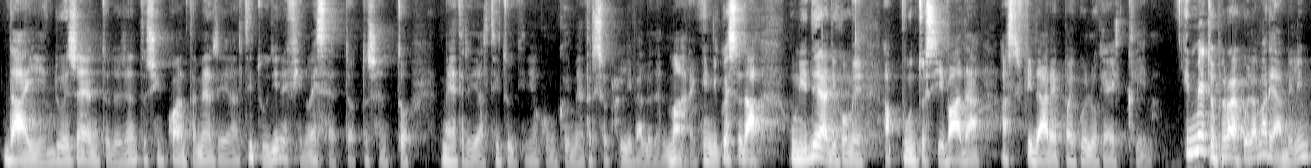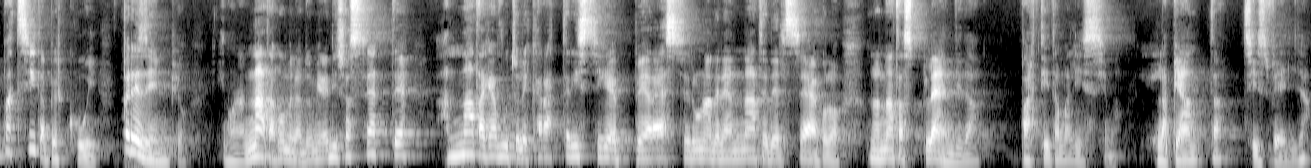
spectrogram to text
dai 200-250 metri di altitudine fino ai 700-800 metri di altitudine o comunque i metri sopra il livello del mare. Quindi questo dà un'idea di come appunto si vada a sfidare poi quello che è il clima. Il meteo però è quella variabile impazzita per cui, per esempio, in un'annata come la 2017, annata che ha avuto le caratteristiche per essere una delle annate del secolo, un'annata splendida, partita malissimo. La pianta si sveglia,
